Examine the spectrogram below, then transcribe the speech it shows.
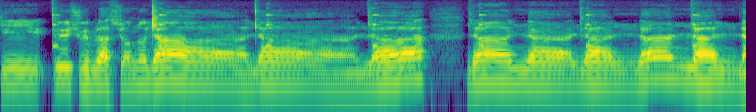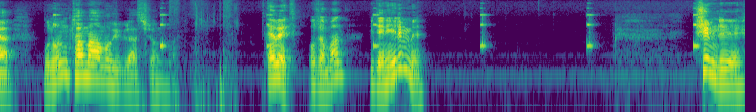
2 3 vibrasyonlu la la la la la la la la la bunun tamamı vibrasyonlu. Evet, o zaman bir deneyelim mi? Şimdi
